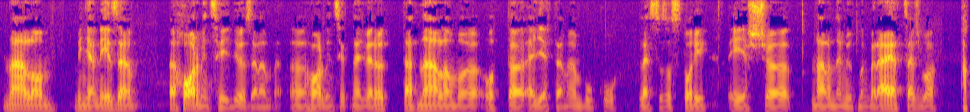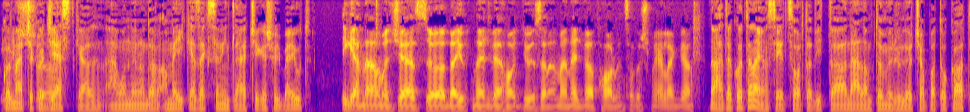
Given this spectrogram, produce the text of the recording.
nálam, mindjárt nézem, 37 győzelem, 37-45, tehát nálam ott egyértelműen bukó lesz az a sztori, és nálam nem jutnak be rájátszásba, akkor már csak a jazz kell elmondanod, amelyik ezek szerint lehetséges, hogy bejut? Igen, nálam a jazz bejut 46 győzelemmel, 46-36-os mérleggel. Na hát akkor te nagyon szétszórtad itt a nálam tömörülő csapatokat.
